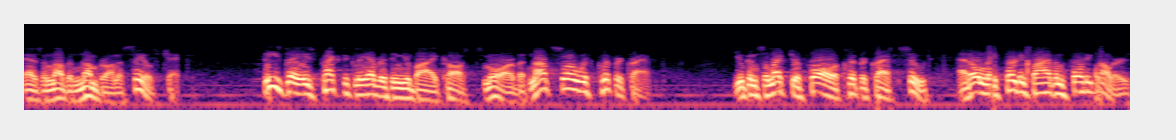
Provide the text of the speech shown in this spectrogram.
as another number on a sales check. These days, practically everything you buy costs more, but not so with Clippercraft. You can select your fall Clippercraft suit at only 35 and $40,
